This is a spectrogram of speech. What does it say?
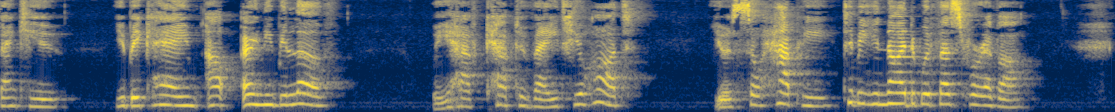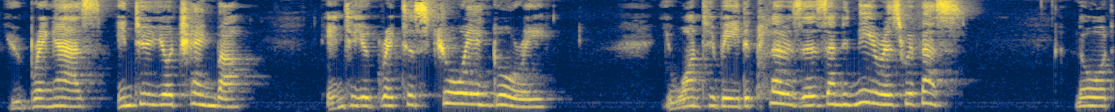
thank you. You became our only beloved. We have captivated your heart you're so happy to be united with us forever. You bring us into your chamber, into your greatest joy and glory. You want to be the closest and the nearest with us. Lord,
